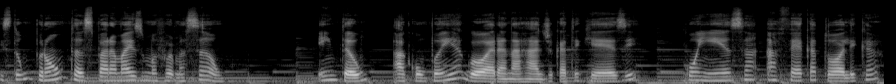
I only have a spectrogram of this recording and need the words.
Estão prontas para mais uma formação? Então, acompanhe agora na Rádio Catequese Conheça a Fé Católica,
